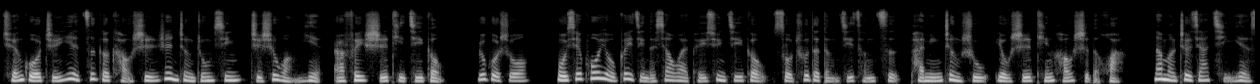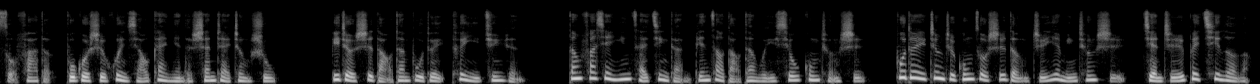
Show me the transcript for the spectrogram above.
全国职业资格考试认证中心只是网页，而非实体机构。如果说某些颇有背景的校外培训机构所出的等级层次排名证书有时挺好使的话，那么这家企业所发的不过是混淆概念的山寨证书。笔者是导弹部队退役军人，当发现英才竟敢编造导弹维修工程师、部队政治工作师等职业名称时，简直被气乐了。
